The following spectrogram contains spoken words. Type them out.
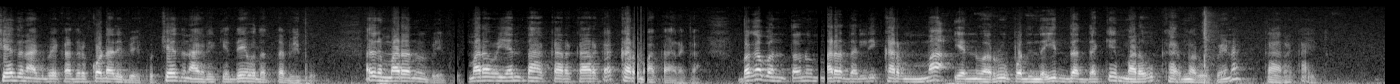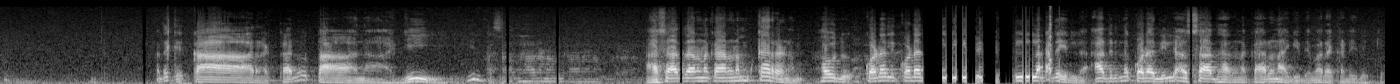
ಛೇದನ ಆಗಬೇಕಾದ್ರೆ ಕೊಡಲಿ ಬೇಕು. ಛೇದನ ಆಗಲಿಕ್ಕೆ ದೇವದತ್ತ ಬೇಕು. ಆದರೆ ಮರನೂ ಬೇಕು. ಮರವು ಎಂತಹ ಕಾರ, ಕಾರಕ? ಕರ್ಮಕಾರಕ ಭಗವಂತನು ಮರದಲ್ಲಿ ಕರ್ಮ ಎನ್ನುವ ರೂಪದಿಂದ ಇದ್ದದ್ದಕ್ಕೆ ಮರವು ಕರ್ಮ ರೂಪೇಣ ಕಾರಕ ಆಯಿತು. ಅದಕ್ಕೆ ಕಾರಕನು ತಾನಾಗಿ ಅಸಾಧಾರಣ ಕಾರಣ ಕರಣ. ಹೌದು ಕೊಡಲಿ ಕೊಡಲಿ ಇಲ್ಲ. ಅದೇ ಇಲ್ಲ ಆದ್ದರಿಂದ ಕೊಡಲಿಲ್ಲಿ ಅಸಾಧಾರಣ ಕಾರಣ ಆಗಿದೆ ಮರ ಕಡಿಲಿಕ್ಕೆ.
